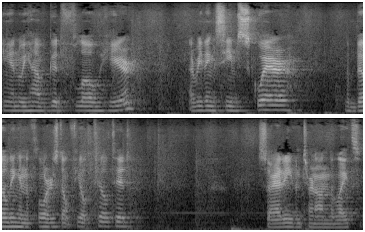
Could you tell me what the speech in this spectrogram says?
And we have good flow here. Everything seems square. The building and the floors don't feel tilted. Sorry, I didn't even turn on the lights.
